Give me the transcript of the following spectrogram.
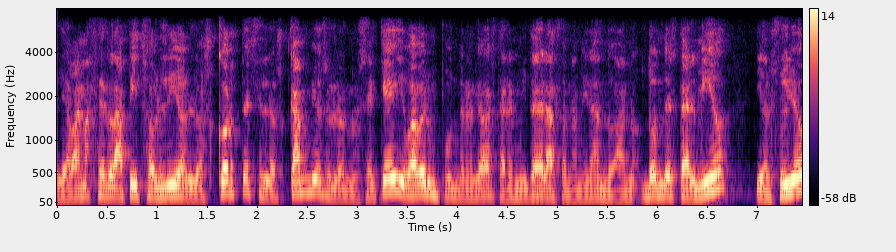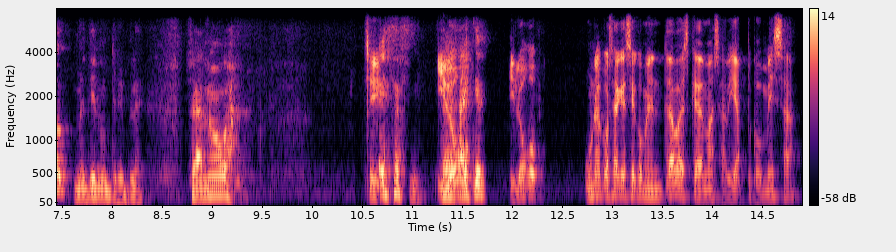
le van a hacer la pizza un lío en los cortes, en los cambios, en los no sé qué, y va a haber un punto en el que va a estar en mitad de la zona mirando a dónde está el mío y el suyo metiendo un triple. O sea, no va. Sí. Es así. Y luego, y luego, una cosa que se comentaba es que además había promesa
